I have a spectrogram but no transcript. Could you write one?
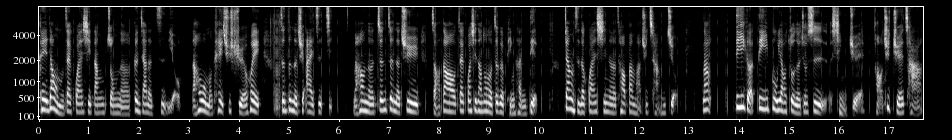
可以让我们在关系当中呢更加的自由？然后我们可以去学会真正的去爱自己，然后呢，真正的去找到在关系当中的这个平衡点，这样子的关系呢才有办法去长久。那第一个第一步要做的就是醒觉，好去觉察，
